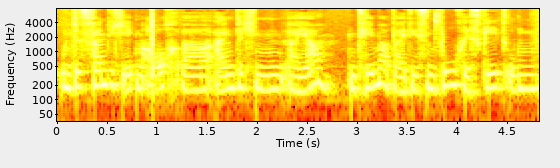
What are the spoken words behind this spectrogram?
Und das fand ich eben auch äh, eigentlich ein, äh, ja, ein Thema bei diesem Buch. Es geht um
